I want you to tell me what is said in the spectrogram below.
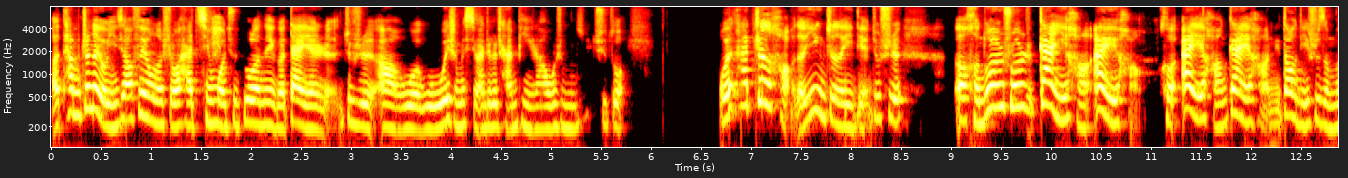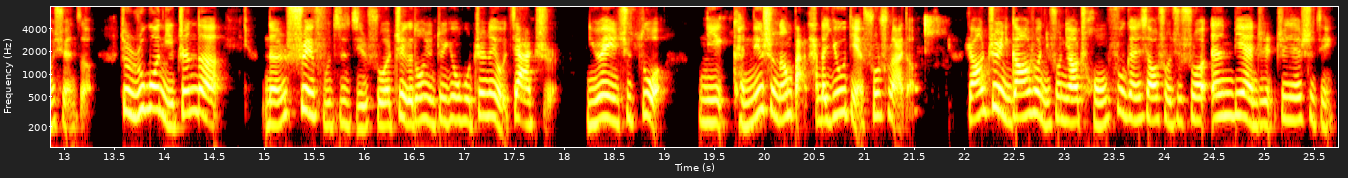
呃他们真的有营销费用的时候，还请我去做了那个代言人，就是啊我我为什么喜欢这个产品，然后为什么去做，我觉得他正好的印证了一点，就是呃很多人说干一行爱一行和爱一行干一行，你到底是怎么选择？就如果你真的。能说服自己说这个东西对用户真的有价值，你愿意去做，你肯定是能把它的优点说出来的。然后至于你刚刚说，你说你要重复跟销售去说 n 遍这这些事情，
